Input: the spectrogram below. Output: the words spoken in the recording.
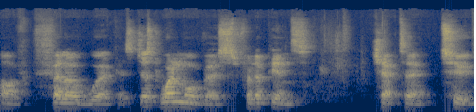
of fellow workers. Just one more verse Philippians chapter 2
